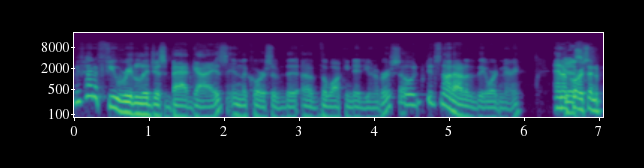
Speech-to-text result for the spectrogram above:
we've had a few religious bad guys in the course of the of the Walking Dead universe, so it's not out of the ordinary. And of Just course, in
